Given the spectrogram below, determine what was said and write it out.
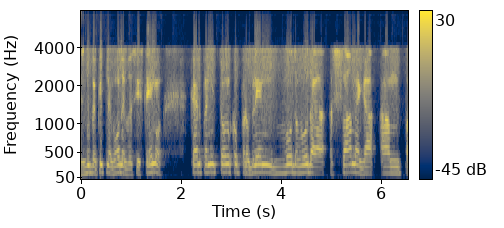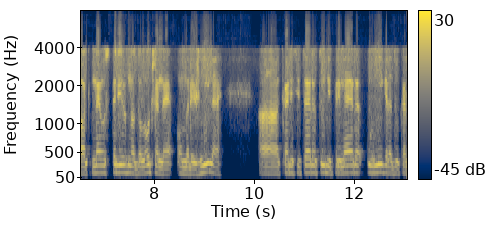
izgube pitne vode v sistemu, kar pa ni toliko problem vodovoda samega, ampak neustrezno določene omrežnine, kar je sicer tudi primer v Nigradu, kar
